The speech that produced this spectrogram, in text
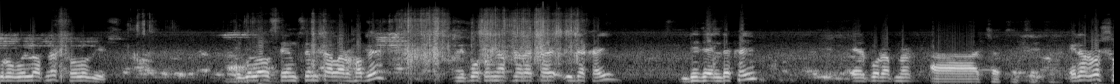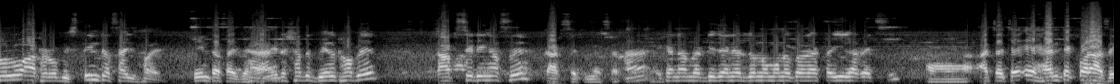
গ্রুপ হইল আপনার ষোলো বিশ। এগুলো সেম সেম কালার হবে। আমি প্রথমে আপনার একটা ই দেখাই ডিজাইন দেখাই। এরপর আপনার আচ্ছা আচ্ছা আচ্ছা এটা এটারও ষোলো আঠারো পিস তিনটা সাইজ হয়। তিনটা সাইজ হ্যাঁ হ্যাঁ এটার সাথে বেল্ট হবে কাট সেটিং আছে। কাট সেটিং আছে হ্যাঁ এখানে আমরা ডিজাইনের জন্য মনে করেন একটা ই লাগাইছি। আচ্ছা আচ্ছা এই হ্যান্ডটেক করা আছে।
